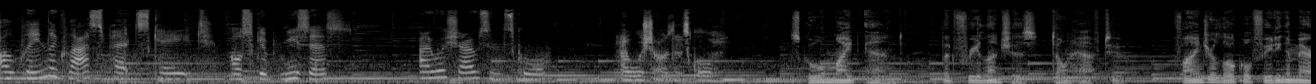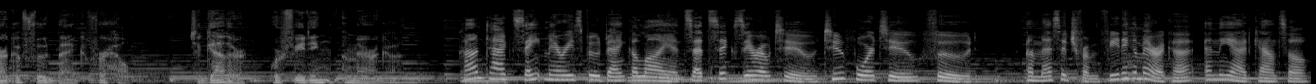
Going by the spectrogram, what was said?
I'll clean the class pet's cage. I'll skip recess. I wish I was in school. I wish I was in school. School might end, but free lunches don't have to. Find your local Feeding America food bank for help. Together, we're feeding America. Contact St. Mary's Food Bank Alliance at 602 242 Food. A message from Feeding America and the Ad Council.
